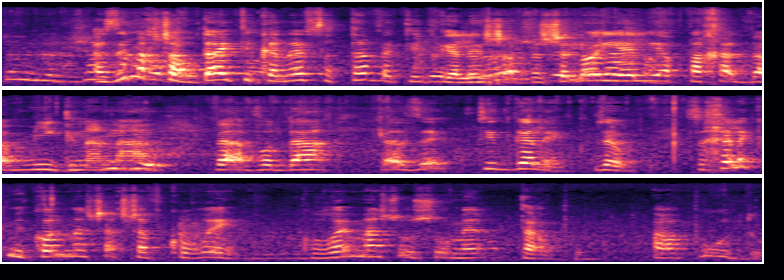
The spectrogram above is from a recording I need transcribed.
כן, אז אם עכשיו די תיכנס אתה ותתגלה שם, ושלא יהיה לי הפחד והמגננה והעבודה, וזה, תתגלה. זהו. זה חלק מכל מה שעכשיו קורה. קורה משהו שאומר, תרפו, הרפו הודו.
